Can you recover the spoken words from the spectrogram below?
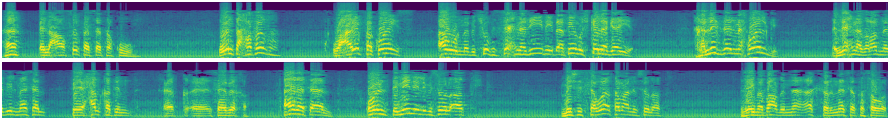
ها؟ العاصفة ستقوم. وانت حافظها وعارفها كويس. أول ما بتشوف السحنة دي بيبقى فيه مشكلة جاية. خليك زي المحولجي اللي إحنا ضربنا بيه المثل في حلقة سابقة. أنا سألت قلت مين اللي بيسوق القطر؟ مش السواق طبعا اللي بيسوق القطر. زي ما بعض الناس أكثر الناس يتصور.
